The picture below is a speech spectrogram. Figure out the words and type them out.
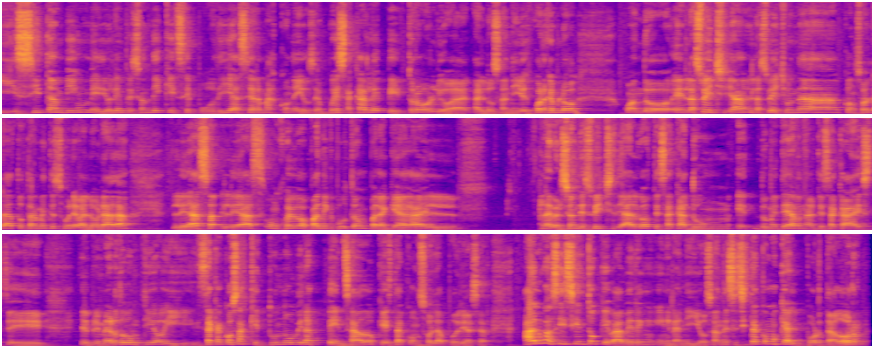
Y sí también me dio la impresión de que se podía hacer más con ellos. O sea, puedes sacarle petróleo a, a los anillos. Por ejemplo, cuando en la Switch, ¿ya? En la Switch, una consola totalmente sobrevalorada, le das, le das un juego a Panic Button para que haga el, la versión de Switch de algo, te saca Doom, eh, Doom Eternal, te saca este el primer Doom, tío, y, y saca cosas que tú no hubieras pensado que esta consola podría hacer. Algo así siento que va a haber en, en el anillo. O sea, necesita como que al portador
